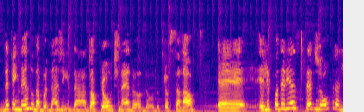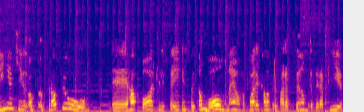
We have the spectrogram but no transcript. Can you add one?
dependendo da abordagem, da, do approach, né, do, do, do profissional, é, ele poderia ser de outra linha que o, o próprio é, rapport que ele fez foi tão bom, né? O rapport é aquela preparação para terapia,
